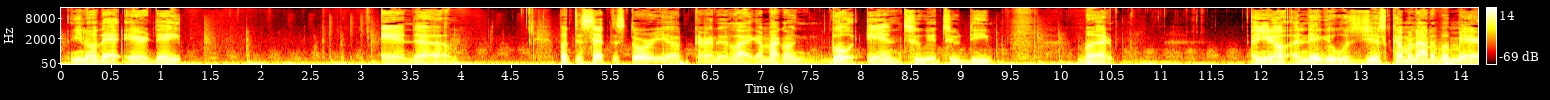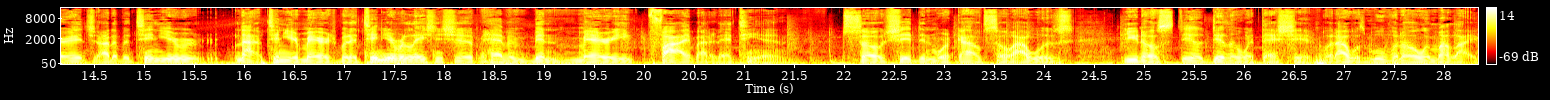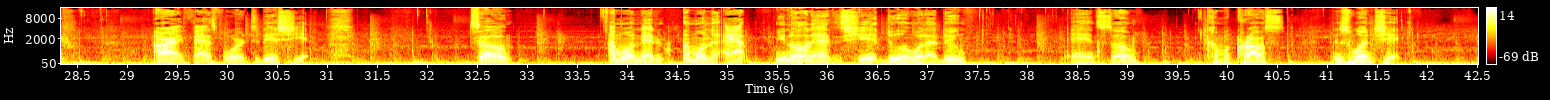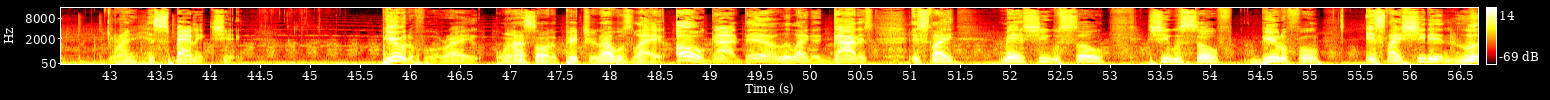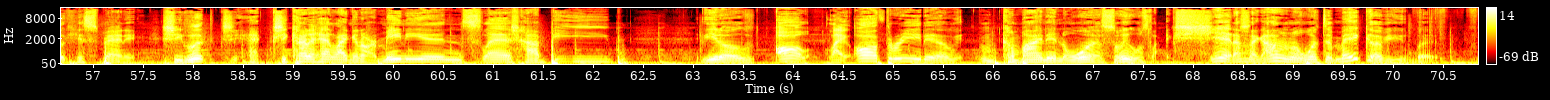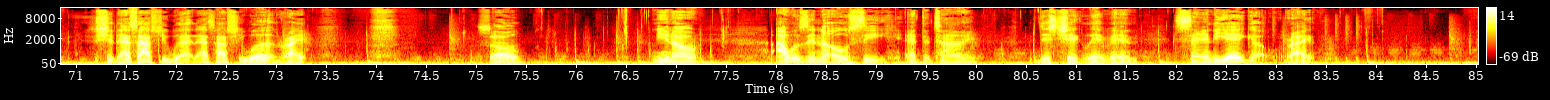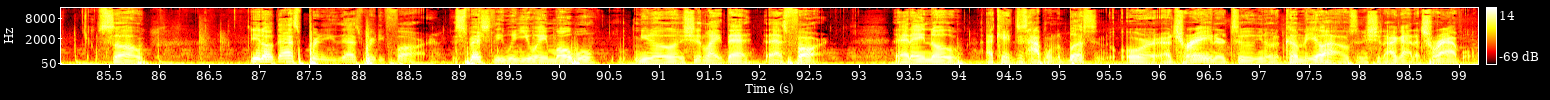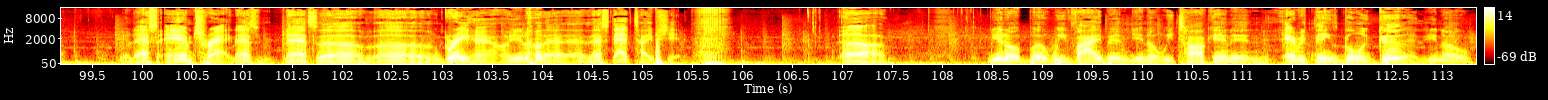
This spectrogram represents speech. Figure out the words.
you know, that air date. And um but to set the story up kind of like I'm not going to go into it too deep, but uh, you know, a nigga was just coming out of a marriage, out of a 10 year, not a 10 year marriage, but a 10 year relationship, having been married five out of that 10. So shit didn't work out. So I was, you know, still dealing with that shit, but I was moving on with my life. All right, fast forward to this shit. So I'm on that, I'm on the app, you know, that shit, doing what I do. And so come across this one chick, right? Hispanic chick. Beautiful, right? When I saw the picture, I was like, oh god damn, look like a goddess. It's like, man, she was so she was so beautiful. It's like she didn't look Hispanic. She looked she, she kind of had like an Armenian slash Habib, you know, all like all three of them combined into one. So it was like shit. I was like, I don't know what to make of you, but shit, that's how she that's how she was, right? So, you know, I was in the OC at the time. This chick lived in San Diego, right? So, you know, that's pretty that's pretty far. Especially when you ain't mobile, you know, and shit like that. That's far. That ain't no I can't just hop on the bus or a train or two, you know, to come to your house and shit. I gotta travel. You know, that's Amtrak. That's that's uh uh Greyhound. You know that that's that type shit. Uh, you know, but we vibing. You know, we talking and everything's going good. You know,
